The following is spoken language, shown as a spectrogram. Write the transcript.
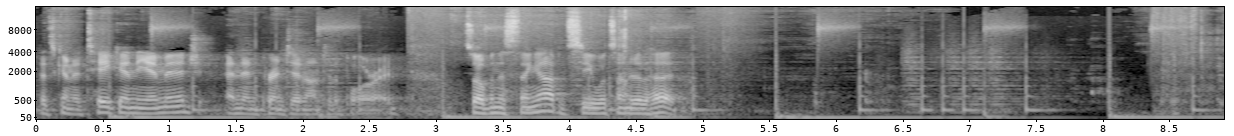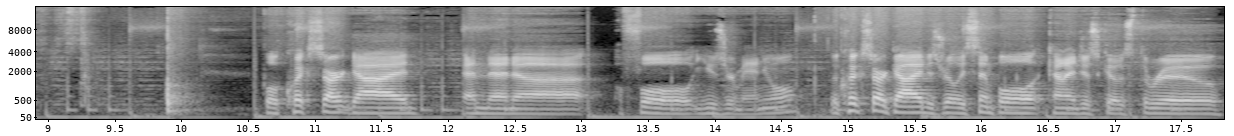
that's gonna take in the image and then print it onto the Polaroid. Let's open this thing up and see what's under the hood. Little quick start guide, and then uh, a full user manual. The quick start guide is really simple. It kind of just goes through,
